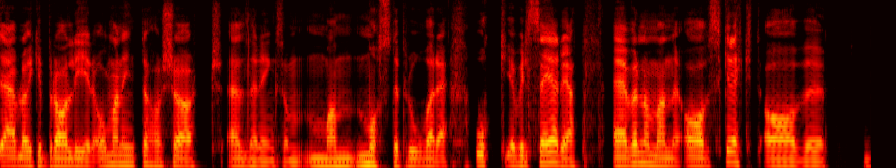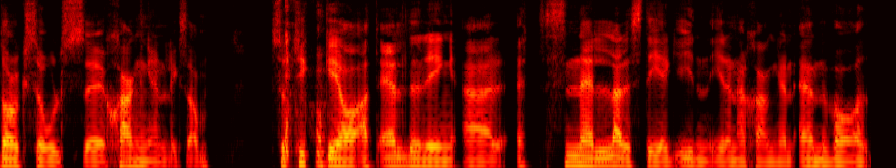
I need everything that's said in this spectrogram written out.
jävlar vilket bra lir. Om man inte har kört Elden Ring som man måste prova det. Och jag vill säga det att även om man är avskräckt av eh, Dark Souls-genren liksom, så tycker jag att Elden Ring är ett snällare steg in i den här genren än vad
